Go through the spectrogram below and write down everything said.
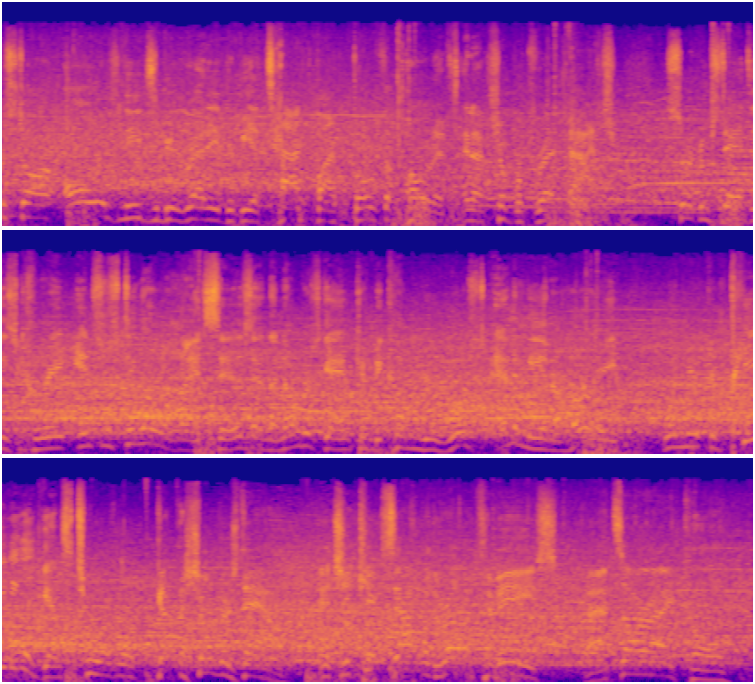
A superstar always needs to be ready to be attacked by both opponents in a triple threat match. Circumstances create interesting alliances, and the numbers game can become your worst enemy in a hurry when you're competing against two other... Got the shoulders down. And she kicks out with relative ease. That's all right, Cole.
